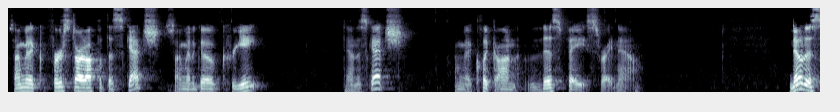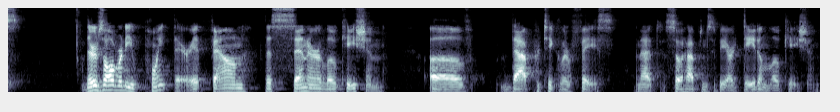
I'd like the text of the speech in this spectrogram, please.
So I'm going to first start off with a sketch. So I'm going to go create down to sketch. I'm going to click on this face right now. Notice there's already a point there. It found the center location of that particular face. And that so happens to be our datum location.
